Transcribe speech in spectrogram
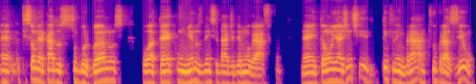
é, que são mercados suburbanos, ou até com menos densidade demográfica. Né? Então, e a gente tem que lembrar que o Brasil,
